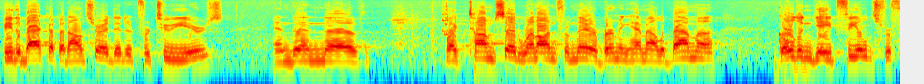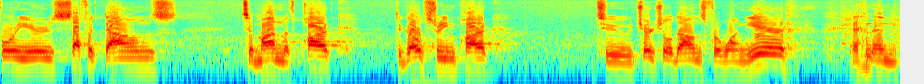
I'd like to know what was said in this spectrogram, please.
be the backup announcer. I did it for two years. And then, uh, like Tom said, went on from there. Birmingham, Alabama, Golden Gate Fields for four years, Suffolk Downs, to Monmouth Park, to Gulfstream Park, to Churchill Downs for one year, and then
